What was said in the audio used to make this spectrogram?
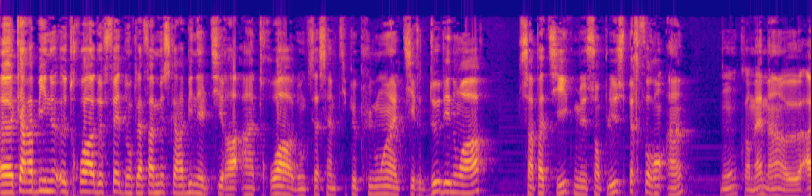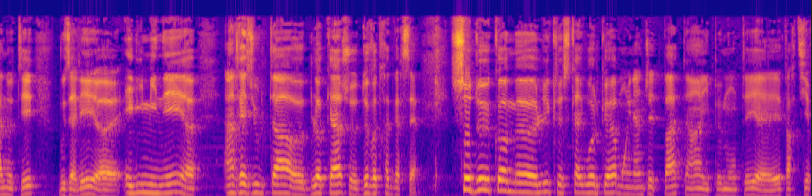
Euh, carabine E3 de fait, donc la fameuse carabine, elle tire à 1-3, donc ça c'est un petit peu plus loin, elle tire 2 dés noirs, sympathique, mais sans plus, perforant 1, Bon, quand même, hein, euh, à noter, vous allez euh, éliminer euh, un résultat blocage de votre adversaire. Saut 2 comme Luke Skywalker, bon, il a un jetpack, hein, il peut monter et partir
